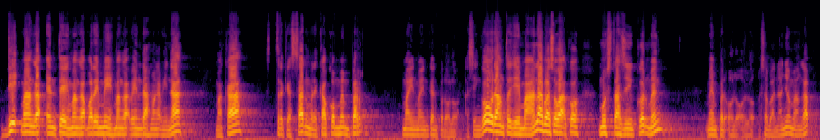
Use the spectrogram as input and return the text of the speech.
Di menganggap enteng, menganggap remeh, menganggap rendah, menganggap hina, maka terkesan mereka kau memper main-mainkan perolok. Sehingga orang terjemahlah bahasa waktu mustahzikun meng memperolok-olok. Sebenarnya menganggap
